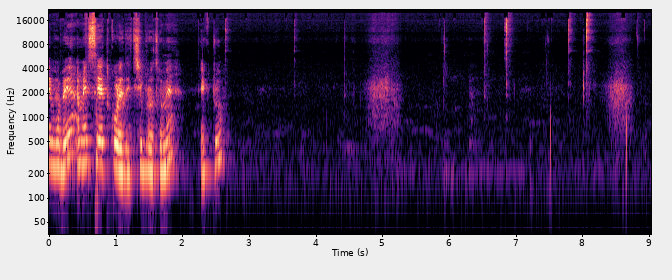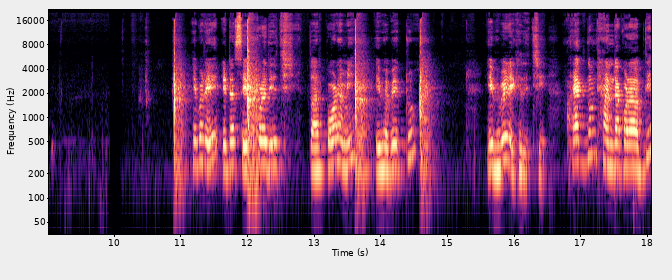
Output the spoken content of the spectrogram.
এভাবে আমি সেট করে দিচ্ছি প্রথমে একটু। এবারে এটা সেট করে দিয়েছি, তারপর আমি এভাবে একটু এভাবে রেখে দিচ্ছি। একদম ঠান্ডা করা অবধি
